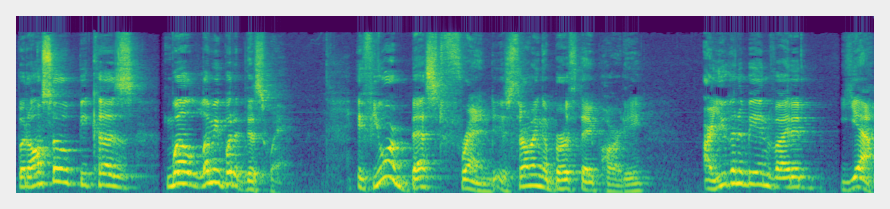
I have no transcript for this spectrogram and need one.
but also because, well, let me put it this way. If your best friend is throwing a birthday party, are you going to be invited? Yeah.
